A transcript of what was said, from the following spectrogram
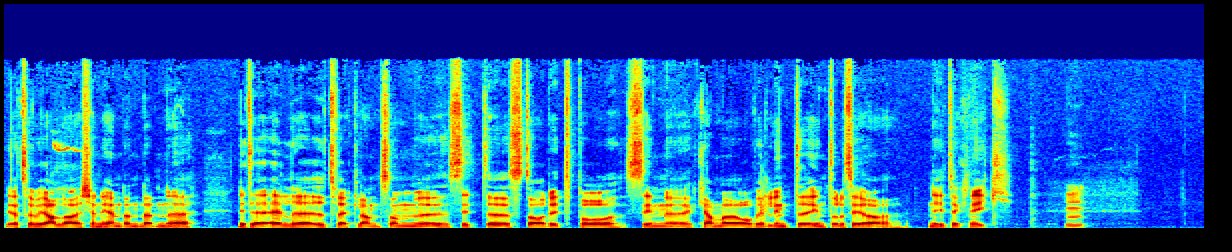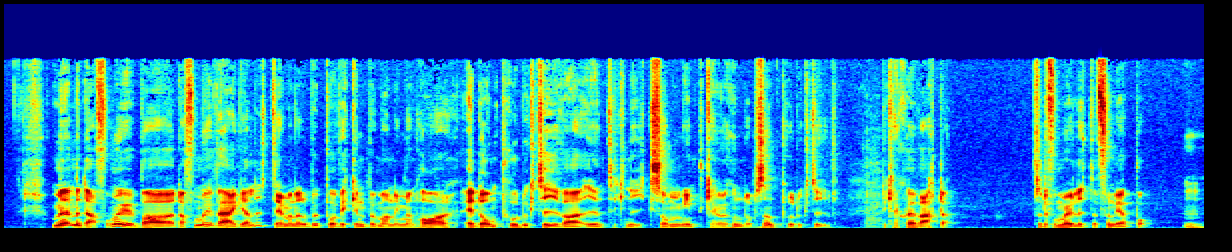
jag tror vi alla känner igen den, den eh, lite äldre utvecklaren som eh, sitter stadigt på sin eh, kammare och vill inte introducera ny teknik. Mm. Men, men där får man ju bara där får man ju väga lite. Jag menar det beror på vilken bemanning man har. Är de produktiva i en teknik som inte kanske är 100% produktiv? Det kanske är värt det. Så det får man ju lite fundera på. Mm.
